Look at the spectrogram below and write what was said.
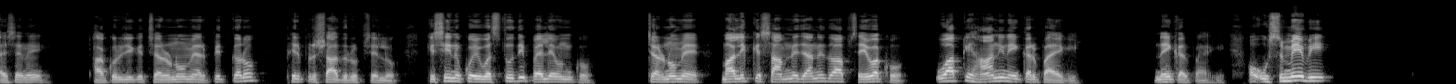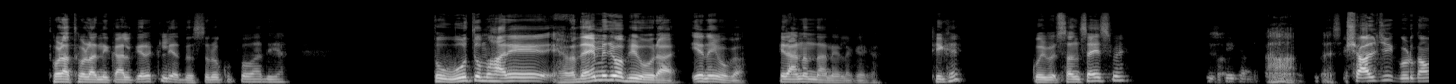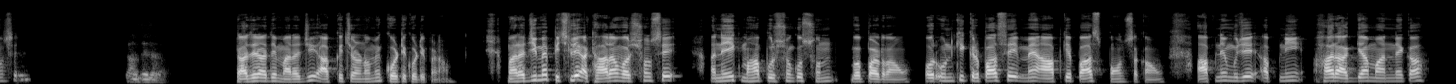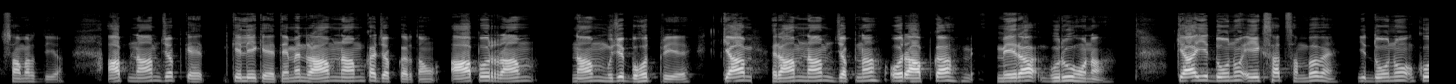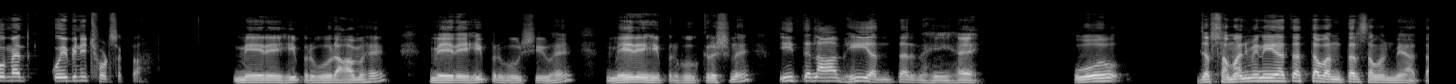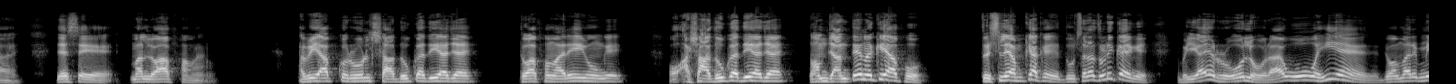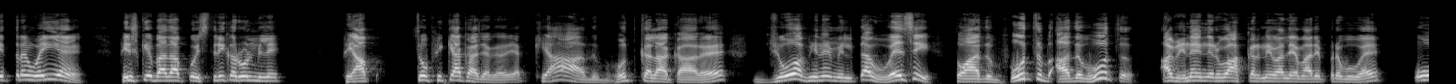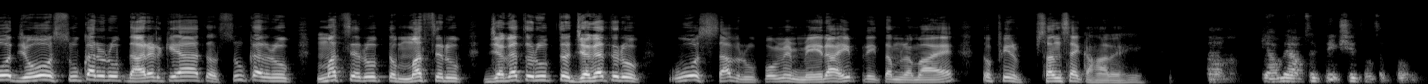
ऐसे नहीं। ठाकुर जी के चरणों में अर्पित करो, फिर प्रसाद रूप से लो। किसी ने कोई वस्तु दी पहले उनको, चरणों में मालिक के सामने जाने दो, आप सेवक हो, वो आपकी हानि नहीं कर पाएगी। नहीं कर पाएगी। और उसमें भी थोड़ा थोड़ा निकाल के रख लिया, दूसरों को पवा दिया। तो वो तुम्हारे हृदय में जो अभी हो रहा है ये नहीं होगा फिर आनंद आने लगेगा। ठीक है? कोई संशय इसमें? हाँ विशाल जी गुड़गांव से? राधे राधे। राधे राधे महाराज जी आपके चरणों में कोटि कोटि प्रणाम। महाराज जी मैं पिछले अठारह वर्षों से अनेक महापुरुषों को सुन व पढ़ रहा हूँ और उनकी कृपा से मैं आपके पास पहुँच सका हूँ। आपने मुझे अपनी हर आज्ञा मानने का सामर्थ्य दिया। आप नाम जप कह के लिए कहते हैं मैं राम नाम का जप करता हूँ। आप और राम नाम मुझे बहुत प्रिय है। क्या राम नाम जपना और आपका मेरा गुरु होना? क्या ये दोनों एक साथ संभव है? ये दोनों को मैं कोई भी नहीं छोड़ सकता। मेरे ही प्रभु राम है, मेरे ही प्रभु शिव है, मेरे ही प्रभु कृष्ण है, इतना भी अंतर नहीं है। वो जब समझ में नहीं आता, तब अंतर समझ में आता है। जैसे मान लो आप हम अभी आपको रोल साधु का दिया जाए तो आप हमारे ही होंगे। और असाधु का दिया जाए। तो हम जानते हैं ना कि आप हो। तो इसलिए हम क्या कहें? दूसरा थोड़ी कहेंगे, भैया, ये रोल हो रहा है, वो वही है, जो हमारे मित्र हैं, वही हैं। फिर इसके बाद आपको स्त्री का रोल मिले। फिर आप तो फिर क्या कहा जाएगा? यार क्या अद्भुत कलाकार है, जो अभिनय मिलता है वैसे तो अद्भुत अद्भुत अभिनय निर्वाह करने वाले हमारे प्रभु है। वो जो सुकर रूप धारण किया तो सुकर रूप, मत्स्य रूप तो मत्स्य रूप, जगत रूप तो जगत रूप। वो सब रूपों में मेरा ही प्रीतम रमा है तो फिर संशय कहाँ रही? क्या मैं आपसे दीक्षित हो सकता हूँ?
